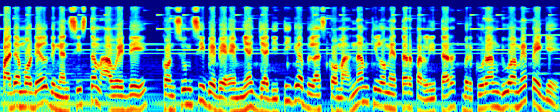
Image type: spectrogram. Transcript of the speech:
pada model dengan sistem AWD, konsumsi BBM-nya jadi 13,6 km per liter, berkurang 2 mpg.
